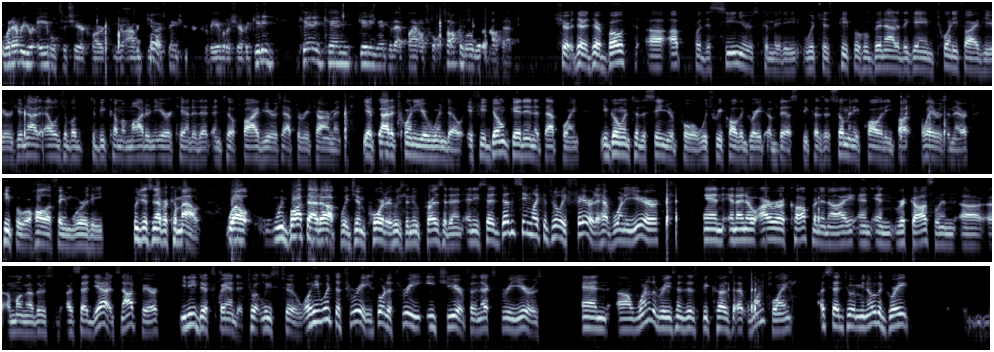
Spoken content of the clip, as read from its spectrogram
whatever you're able to share, Clark. You know, obviously Sure. things you're not going to be able to share, but getting Ken and Ken getting into that final 12. Talk a little bit about that. Sure. They're, they're both uh, up for the seniors committee, which is people who've been out of the game 25 years. You're not eligible to become a modern era candidate until five years after retirement. You've got a 20 year window. If you don't get in at that point, you go into the senior pool, which we call the great abyss, because there's so many quality players in there, people who are Hall of Fame worthy, who just never come out. Well, we brought that up with Jim Porter, who's the new president, and he said it doesn't seem like it's really fair to have one a year. And and I know Ira Kaufman and I and and Rick Gosselin, uh, among others, uh, said, yeah, it's not fair. You need to expand it to at least two. Well, he went to three. He's going to three each year for the next three years. And uh, one of the reasons is because at one point I said to him, you know, the great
